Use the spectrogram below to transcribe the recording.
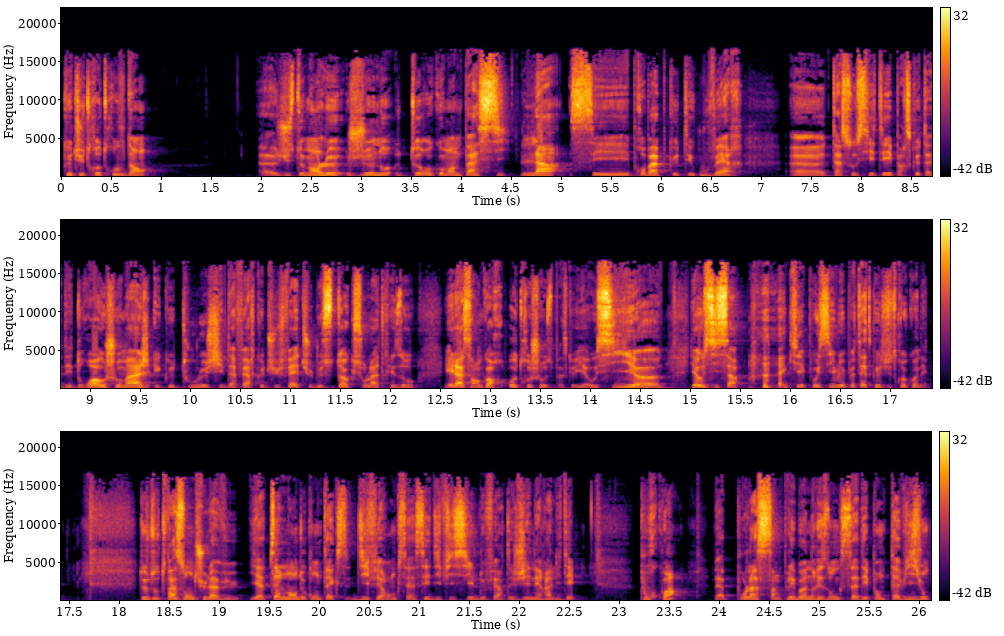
que tu te retrouves dans euh, justement le je ne te recommande pas si. Là, c'est probable que tu es ouvert euh, ta société parce que tu as des droits au chômage et que tout le chiffre d'affaires que tu fais, tu le stockes sur la trésor. Et là, c'est encore autre chose parce qu'il y a aussi, euh, y a aussi ça qui est possible et peut-être que tu te reconnais. De toute façon, tu l'as vu, il y a tellement de contextes différents que c'est assez difficile de faire des généralités. Pourquoi? Bah, Pour la simple et bonne raison que ça dépend de ta vision,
